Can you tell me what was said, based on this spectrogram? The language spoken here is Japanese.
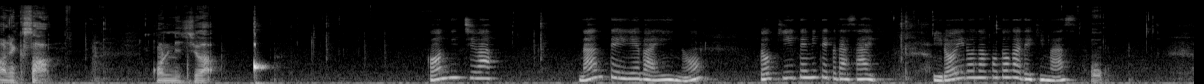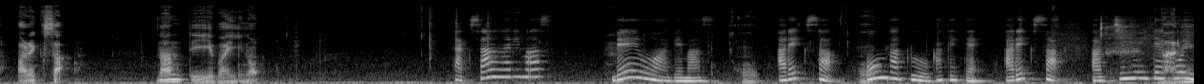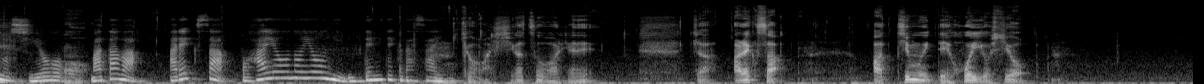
アレクサ、こんにちは。こんにちは。なんて言えばいいの？と聞いてみてください。いろいろなことができます。お、アレクサ、なんて言えばいいの？たくさんあります。例を挙げます。お、アレクサ、お音楽をかけて、アレクサ、あっち向いてホイをしよおう。または、アレクサ、おはようのように言ってみてください。うん、今日は7月終わりやで。じゃあ、アレクサ、あっち向いてホイをしよ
